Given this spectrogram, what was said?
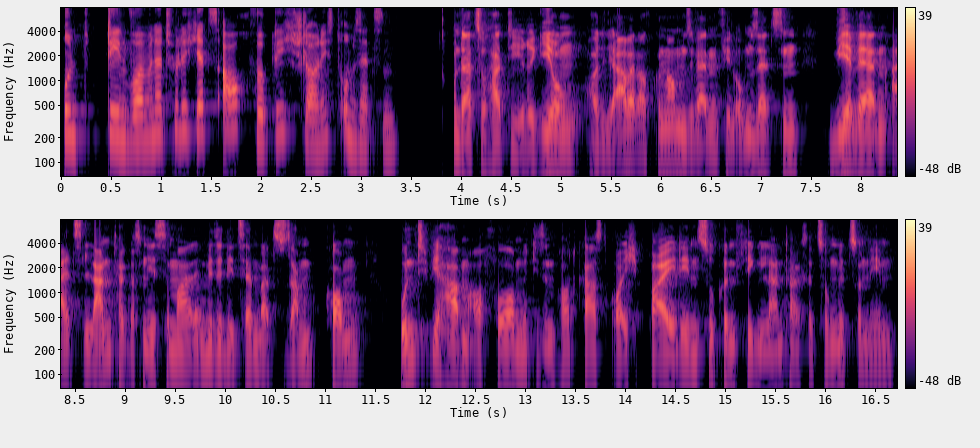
Und den wollen wir natürlich jetzt auch wirklich schleunigst umsetzen. Und dazu hat die Regierung heute die Arbeit aufgenommen. Sie werden viel umsetzen. Wir werden als Landtag das nächste Mal Mitte Dezember zusammenkommen. Und wir haben auch vor, mit diesem Podcast euch bei den zukünftigen Landtagssitzungen mitzunehmen.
